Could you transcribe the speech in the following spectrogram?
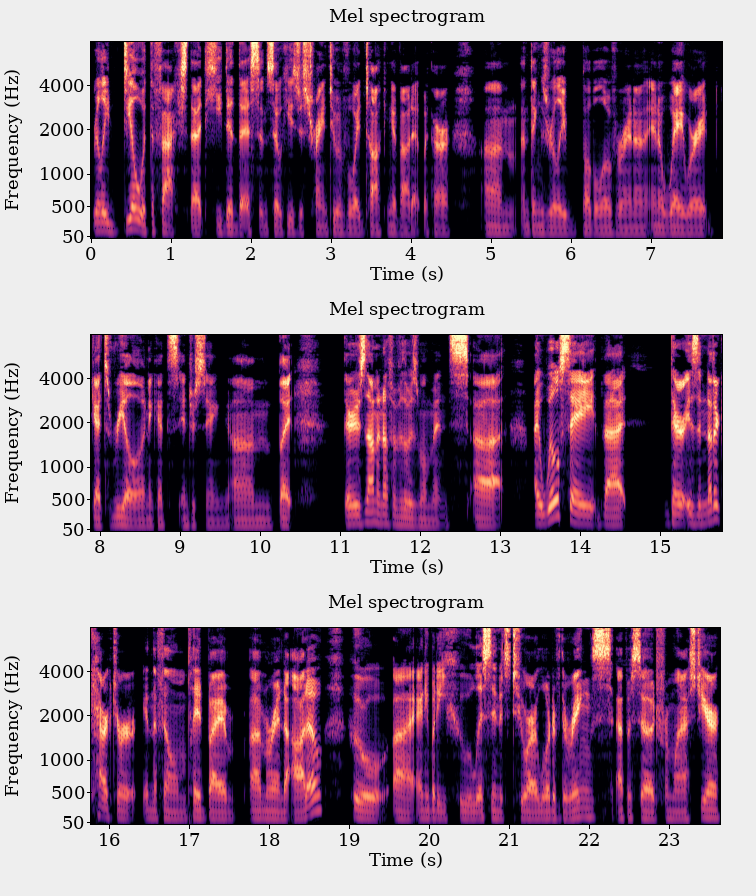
really deal with the fact that he did this. And so he's just trying to avoid talking about it with her. Um, and things really bubble over in a, in a way where it gets real and it gets interesting. Um, but there's not enough of those moments. Uh, I will say that there is another character in the film played by uh, Miranda Otto, who uh, anybody who listened to our Lord of the Rings episode from last year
